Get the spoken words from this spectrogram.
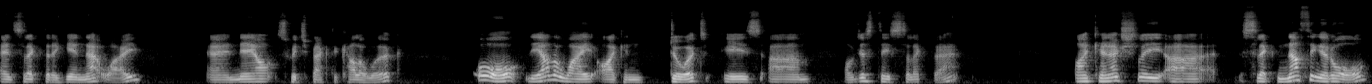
and select it again that way, and now switch back to color work. Or the other way I can do it is, um, I'll just deselect that. I can actually uh, select nothing at all.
